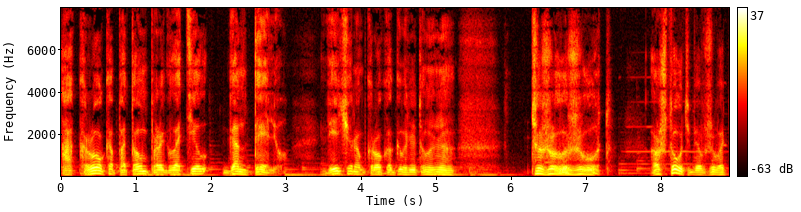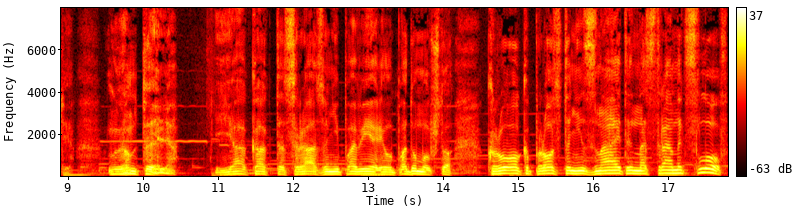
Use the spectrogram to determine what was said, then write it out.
А Крока потом проглотил гантелю. Вечером Крока говорит, у меня тяжелый живот. А что у тебя в животе? Гантеля. Я как-то сразу не поверил, подумал, что Крока просто не знает иностранных слов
